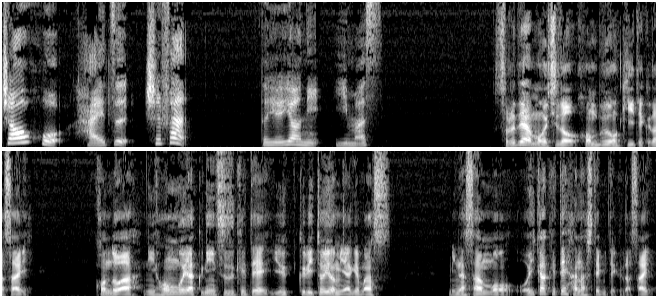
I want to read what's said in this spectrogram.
招呼孩子吃飯。というように言います。それではもう一度本文を聞いてください。今度は日本語訳に続けてゆっくりと読み上げます。皆さんも追いかけて話してみてください。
